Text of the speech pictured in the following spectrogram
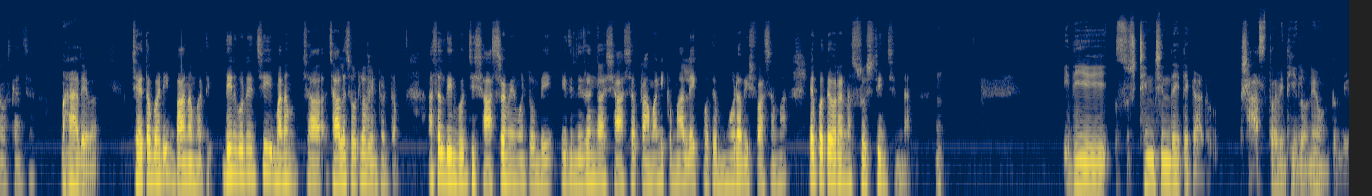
నమస్కారం సార్. మహాదేవ. చేతబడి బాణమతి. దీని గురించి మనం చా చాలా చోట్ల వింటుంటాం. అసలు దీని గురించి శాస్త్రం ఏమంటుంది? ఇది నిజంగా శాస్త్ర ప్రామాణికమా? లేకపోతే మూఢ విశ్వాసమా? లేకపోతే ఎవరైనా సృష్టించిందా? ఇది సృష్టించిందైతే కాదు. శాస్త్ర విధిలోనే ఉంటుంది.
